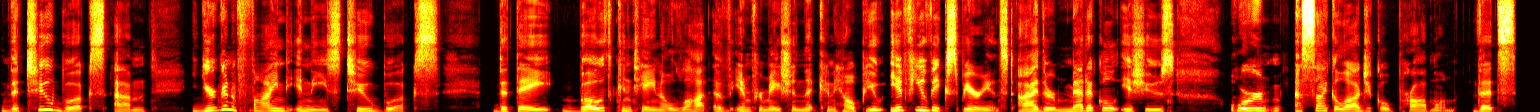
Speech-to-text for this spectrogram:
the two books, um, you're going to find in these two books that they both contain a lot of information that can help you if you've experienced either medical issues or a psychological problem that's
